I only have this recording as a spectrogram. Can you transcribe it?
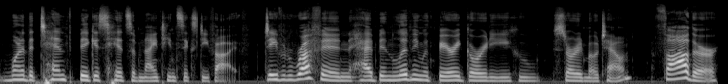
one of the 10th biggest hits of 1965. David Ruffin had been living with Berry Gordy, who started Motown. Father,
